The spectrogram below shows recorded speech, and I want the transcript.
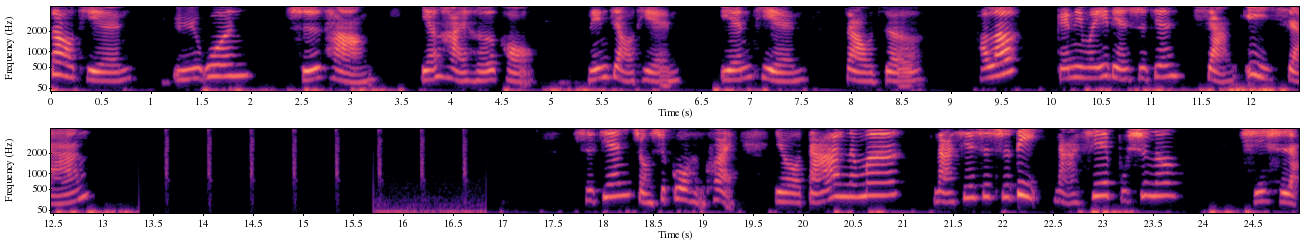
稻田、鱼温、池塘、沿海河口、菱角田、盐田、沼泽。好了，给你们一点时间想一想。时间总是过很快，有答案了吗？哪些是湿地，哪些不是呢？其实啊，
